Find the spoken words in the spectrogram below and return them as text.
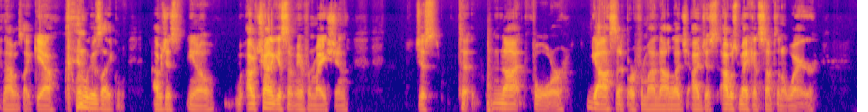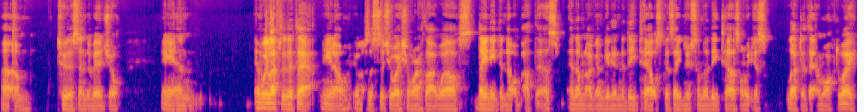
and I was like, "Yeah," and we was like, I was just you know I was trying to get some information, just to not for gossip or for my knowledge. I just I was making something aware um, to this individual, and and we left it at that. You know, it was a situation where I thought, well, they need to know about this, and I'm not going to get into details because they knew some of the details, and we just left it that and walked away.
